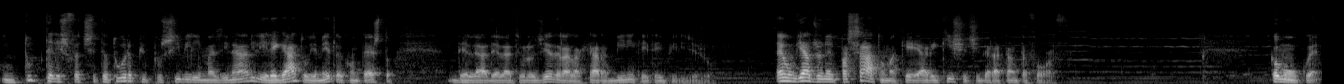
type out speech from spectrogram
in tutte le sfaccettature più possibili e immaginabili, legato ovviamente al contesto della, della teologia della Lacca rabbinica ai tempi di Gesù. È un viaggio nel passato, ma che arricchisce e ci darà tanta forza. Comunque,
